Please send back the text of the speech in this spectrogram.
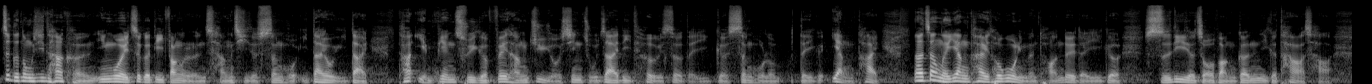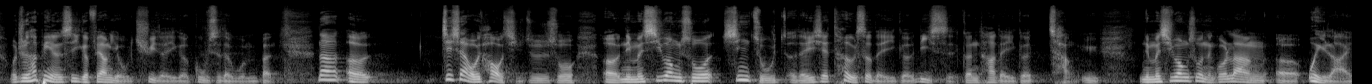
这个东西，它可能因为这个地方的人长期的生活，一代又一代，它演变出一个非常具有新竹在地特色的一个生活的的一个样态。那这样的样态，透过你们团队的一个实地的走访跟一个踏查，我觉得它变成是一个非常有趣的一个故事的文本。那呃。接下来我好奇就是说，呃，你们希望说新竹的一些特色的一个历史跟它的一个场域，你们希望说能够让呃未来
